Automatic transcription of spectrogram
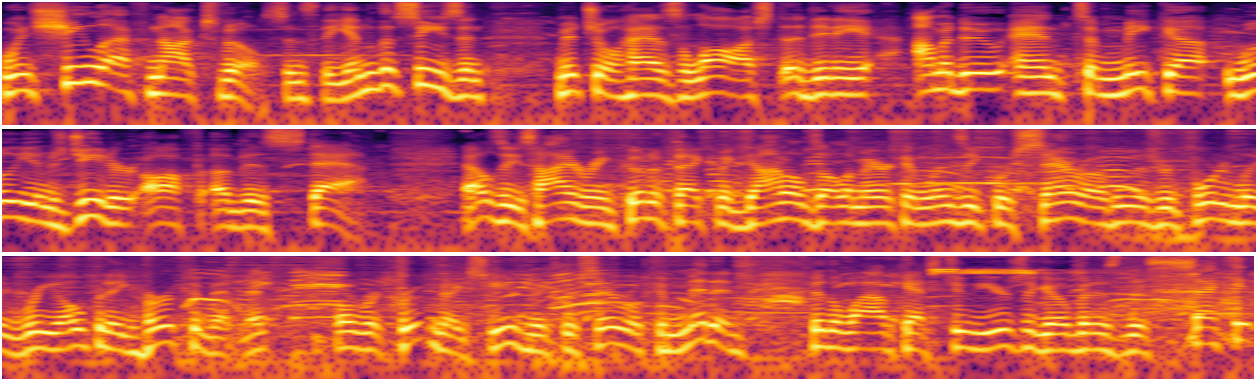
when she left Knoxville. Since the end of the season, Mitchell has lost Adeniyi Amadou and Tamika Williams Jeter off of his staff. Elzy's hiring could affect McDonald's All-American Lindsey Corsaro, who is reportedly reopening her commitment, or recruitment, excuse me. Corsaro committed to the Wildcats two years ago, but is the second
